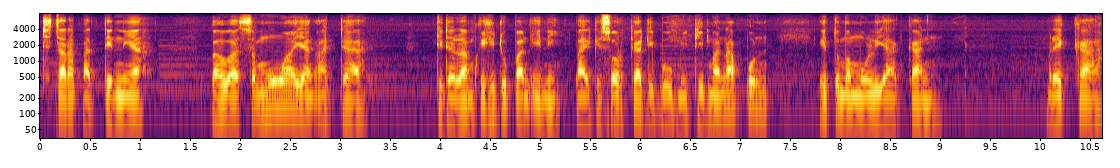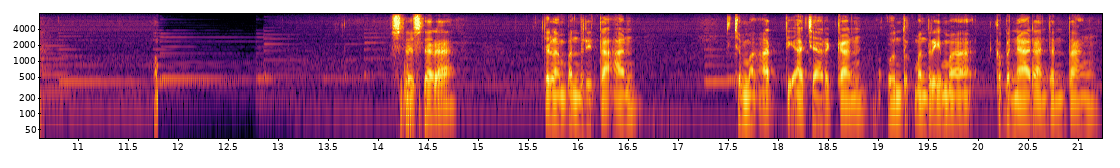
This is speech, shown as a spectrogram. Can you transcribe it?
secara batin ya bahwa semua yang ada di dalam kehidupan ini, baik di surga, di bumi, di mana pun itu memuliakan mereka. Saudara-saudara, dalam penderitaan, jemaat diajarkan untuk menerima kebenaran tentang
